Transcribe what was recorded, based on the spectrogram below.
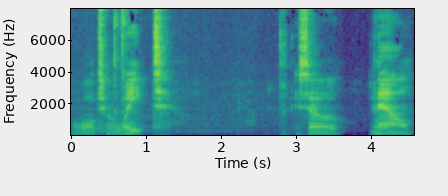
Welterweight. So now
